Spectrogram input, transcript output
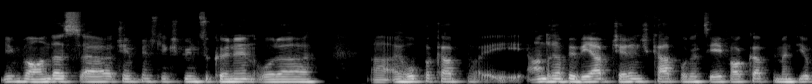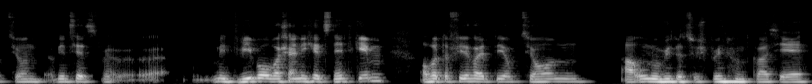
irgendwo anders äh, Champions League spielen zu können oder äh, Europacup, äh, anderer Bewerb, Challenge Cup oder CFV Cup. Ich meine, die Option wird es jetzt mit Vivo wahrscheinlich jetzt nicht geben, aber dafür halt die Option, auch UNO wieder zu spielen und quasi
